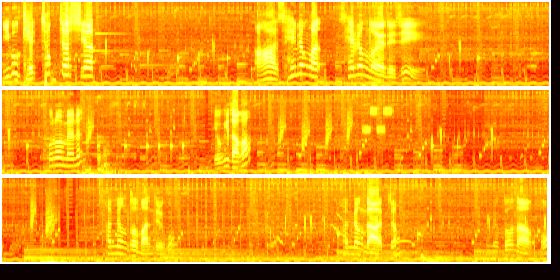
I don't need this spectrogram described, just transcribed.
이거 개척자 씨앗. 아, 세 명만, 세 명 넣어야 되지. 그러면은, 여기다가, 한 명 더 만들고, 한 명 나왔죠? 한 명 또 나왔고,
